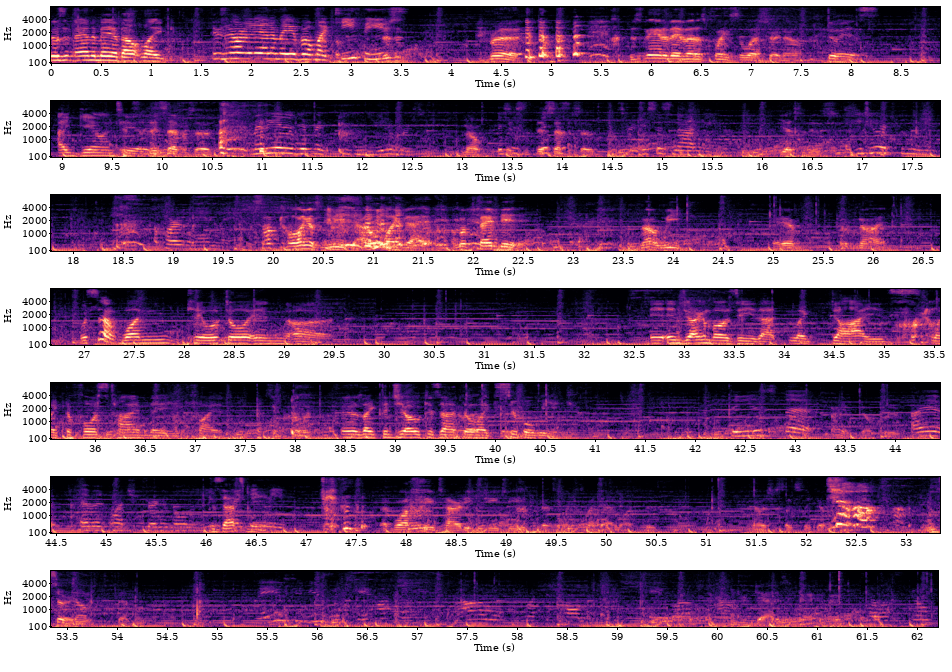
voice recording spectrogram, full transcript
There's an anime about like There's not an anime about my There's teethies. a... Bruh. There's an anime about us playing Celeste right now. there is. I guarantee It's it. this episode. Maybe in a different universe. No, This it's is- this, this is- episode. Sorry, this is not an anime. Yes, it is. You two are too weak to be a part of an anime. Stop calling us weak. I don't like that. I'm offended. I'm not weak. I am, but I'm not. What's that one Kyoto in uh in, in Dragon Ball Z that like dies like the first time they fight? And, like the joke is that No, they're like good. super weak. Thing is that I have no clue. I haven't watched Dragon Ball Z. Because that's making me. I've watched the entirety of GT. That's only because my dad watched it. And I was just like sleeping. I'm so dumb. That one. Maybe you should use the camera thing. I don't know what to call it. Camera. Your dad is in the anime. Telescope.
